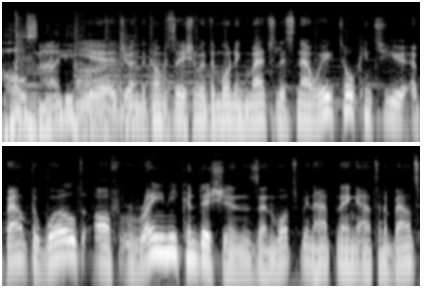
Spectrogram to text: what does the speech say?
Pulse 95. Yeah, join the conversation with the Morning Majlis. Now, we're talking to you about the world of rainy conditions and what's been happening out and about.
